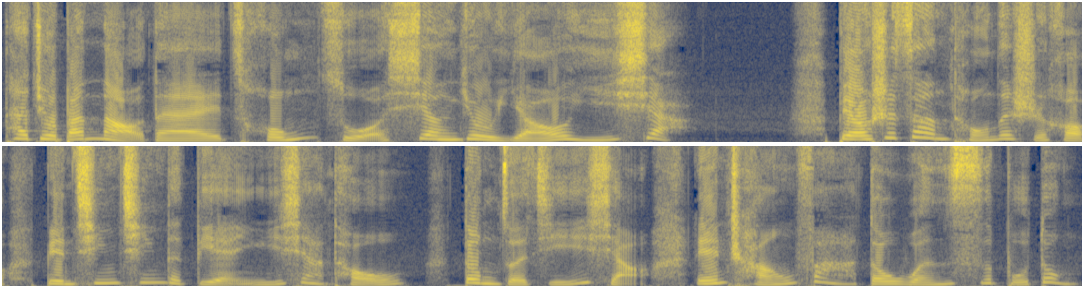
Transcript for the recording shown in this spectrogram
他就把脑袋从左向右摇一下；表示赞同的时候，便轻轻地点一下头，动作极小，连长发都纹丝不动。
